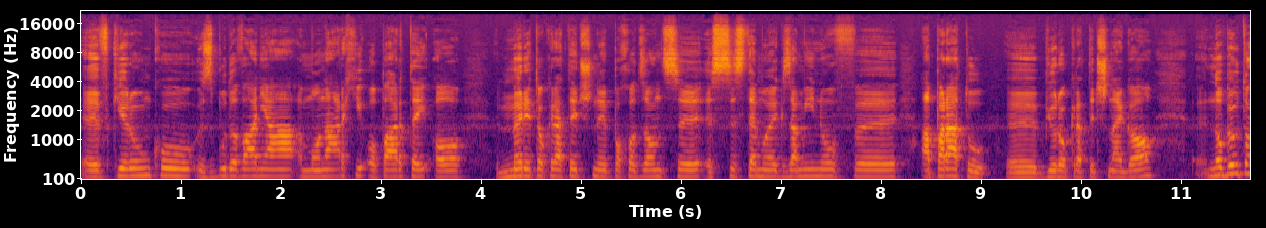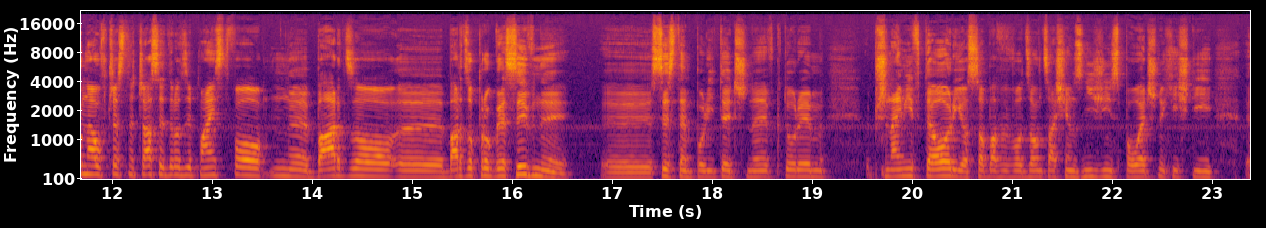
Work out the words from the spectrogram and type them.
e, w kierunku zbudowania monarchii opartej o merytokratyczny, pochodzący z systemu egzaminów e, aparatu biurokratycznego. No był to na ówczesne czasy, drodzy Państwo, bardzo, bardzo progresywny system polityczny, w którym przynajmniej w teorii osoba wywodząca się z nizin społecznych, jeśli e,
